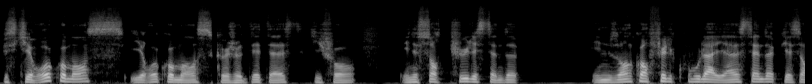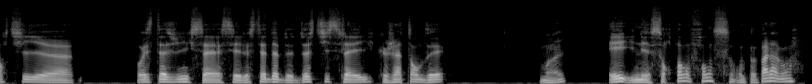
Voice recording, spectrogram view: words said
puisqu'ils recommencent, ils recommencent, que je déteste, qu'il faut. Ils ne sortent plus les stand-up. Ils nous ont encore fait le coup, là. Il y a un stand-up qui est sorti euh, aux États-Unis, c'est le stand-up de Dusty Slay, que j'attendais. Ouais. Et il ne sort pas en France. On peut pas l'avoir.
